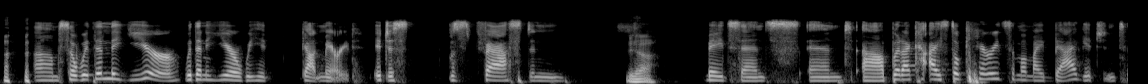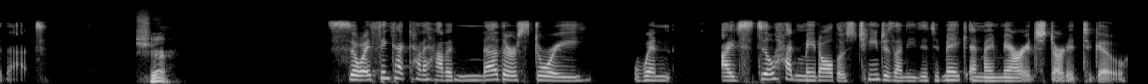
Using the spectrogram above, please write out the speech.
um, so within the year, within a year, we had gotten married. It just was fast and yeah. made sense. And uh, but I, I still carried some of my baggage into that. Sure. So I think I kind of had another story when I still hadn't made all those changes I needed to make, and my marriage started to go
